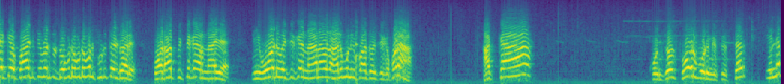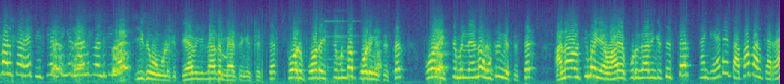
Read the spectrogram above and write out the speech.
ஏகே பாட்டி எடுத்து டொப்பு டொப்பு சுடு தட்டுவாரு போடா பிச்சைக்கார நாயே. நீ ஓடு வச்சிருக்க நானாவது அலுமினி பார்த்து வச்சிருக்க. போடா. அக்கா! கொஞ்சம் சோறு போடுங்க சிஸ்டர் என்ன பால்காரே பிச்சை எடுத்தீங்க நிலைமைக்கு வந்துட்டீங்க? இது உங்களுக்கு தேவையில்லாத மேட்டருங்க சிஸ்டர் சோறு போட இஷ்டம் இருந்தா போடுங்க சிஸ்டர் போட இஷ்டம் இல்லைன்னா விட்டுருங்க சிஸ்டர் அனாவசியமா என் வாயை புடுங்காதீங்க சிஸ்டர் நான் கேட்டேன் தப்பா பால்கார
